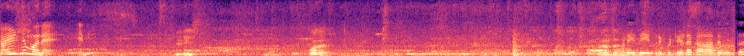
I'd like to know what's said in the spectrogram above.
കഴിഞ്ഞു മോനെ. ഇനി ഫിനിഷ് പോരെ. നമ്മുടെ ഈ ദേത്രിക്കുട്ടിയുടെ കാതുകുത്ത്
